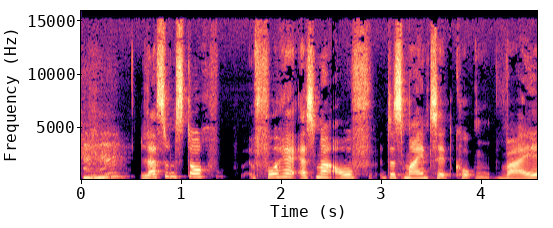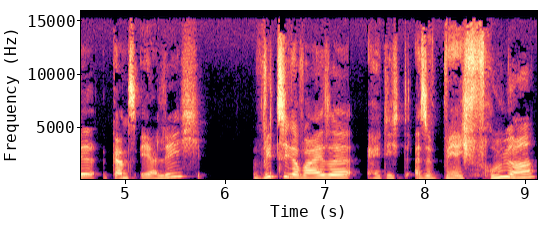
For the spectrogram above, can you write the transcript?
Mhm. Lass uns doch vorher erstmal auf das Mindset gucken, weil ganz ehrlich, witzigerweise hätte ich, also wäre ich früher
